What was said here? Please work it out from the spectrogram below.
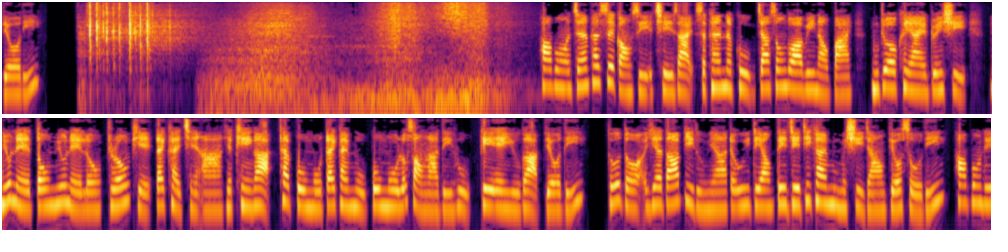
ပြောသည် ဟာဘွန်အကျန်းဖက်စစ်ကောင်စီအခြေစိုက်စခန်းနှစ်ခုကြာဆုံးသွားပြီးနောက်ပိုင်းမူတော်ခရိုင်အတွင်းရှိမြို့နယ်၃မြို့နယ်လုံးဒရုန်းဖြင့်တိုက်ခိုက်ခြင်းအားရခင်ကထပ်ပိုမိုတိုက်ခိုက်မှုပိုမိုလှုပ်ဆောင်လာသည်ဟု KAU ကပြောသည် သို့သောအယက်သားပြည်သူများတဝီတယောက်တေကျေထိခိုက်မှုမရှိကြောင်းပြောဆိုသည်ဟာပွန်ဒေ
